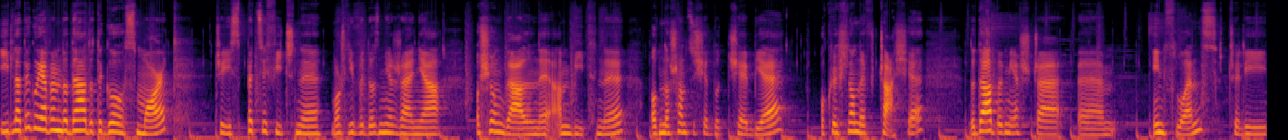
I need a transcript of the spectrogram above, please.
I dlatego ja bym dodała do tego SMART, czyli specyficzny, możliwy do zmierzenia, osiągalny, ambitny, odnoszący się do ciebie, określony w czasie. Dodałabym jeszcze um, influence, czyli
